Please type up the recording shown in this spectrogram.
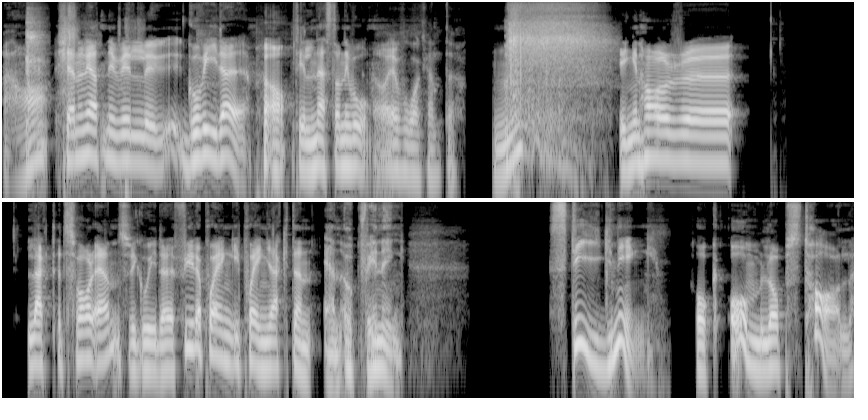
Ja. Känner ni att ni vill eh, gå vidare Ja. till nästa nivå? Ja, jag vågar inte. Mm. Ingen har eh, lagt ett svar än, så vi går vidare. Fyra poäng i poängjakten, en uppfinning. Stigning och omloppstal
